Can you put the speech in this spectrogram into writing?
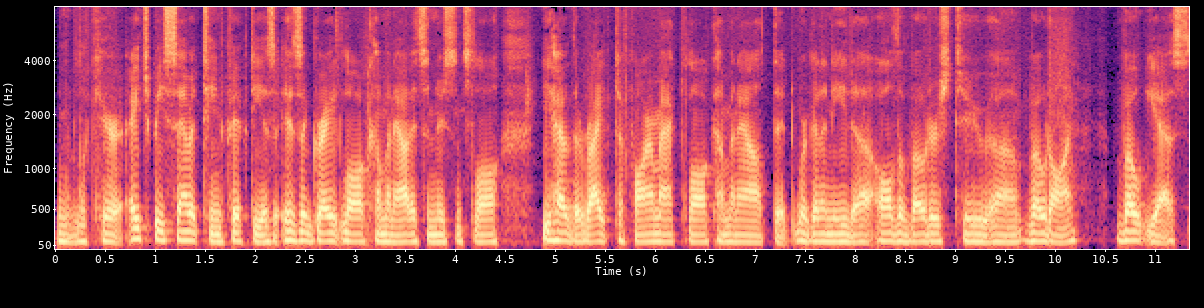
look here, HB 1750 is, is a great law coming out. It's a nuisance law. You have the Right to Farm Act law coming out that we're going to need uh, all the voters to uh, vote on. Vote yes.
